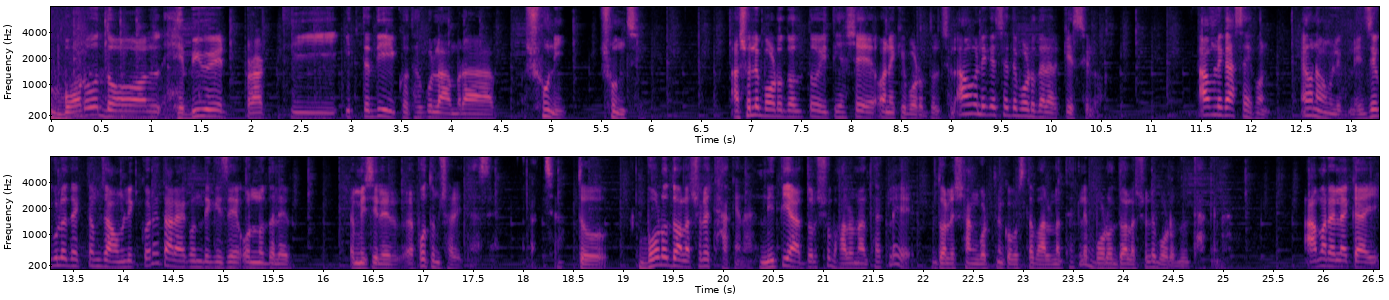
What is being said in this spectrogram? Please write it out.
বড় দল হেভিওয়েট প্রার্থী ইত্যাদি এই কথাগুলো আমরা শুনি শুনছি। আসলে বড় দল তো ইতিহাসে অনেকই বড় দল ছিল। আওয়ামী লীগের সাথে বড় দল আর কে ছিল? আওয়ামী লীগ আছে এখন। এখন আওয়ামী লীগ নেই। যেগুলো দেখতাম যে আওয়ামী লীগ করে তারা এখন দেখি যে অন্য দলের মিছিলের প্রথম সারিতে আছে। আচ্ছা। তো বড় দল আসলে থাকে না। নীতি আদর্শ ভালো না থাকলে দলের সাংগঠনিক অবস্থা ভালো না থাকলে বড় দল আসলে বড় দল থাকে না। আমার এলাকায়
